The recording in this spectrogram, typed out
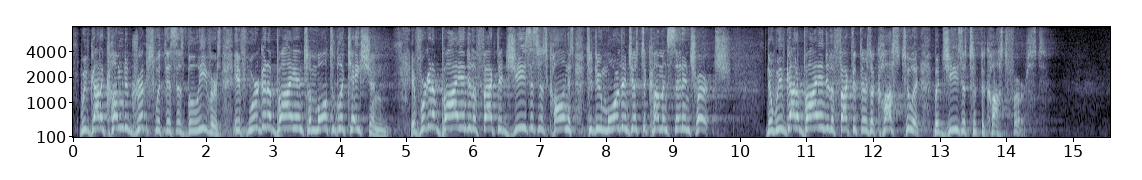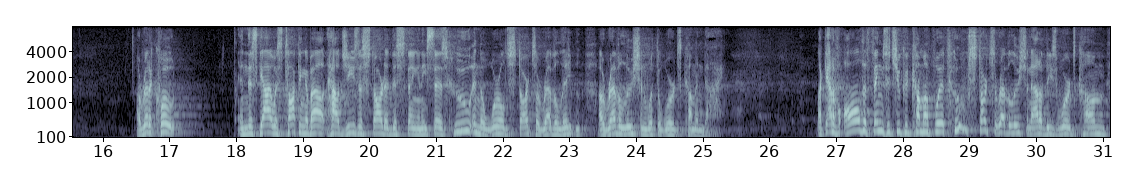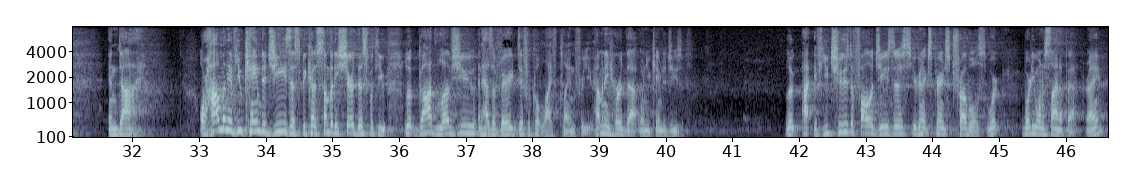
We've got to come to grips with this as believers. If we're going to buy into multiplication, if we're going to buy into the fact that Jesus is calling us to do more than just to come and sit in church, then we've got to buy into the fact that there's a cost to it, but Jesus took the cost first. I read a quote and this guy was talking about how Jesus started this thing, and he says, Who in the world starts a, a revolution with the words come and die? Like, out of all the things that you could come up with, who starts a revolution out of these words come and die? Or how many of you came to Jesus because somebody shared this with you? Look, God loves you and has a very difficult life plan for you. How many heard that when you came to Jesus? Look, I, if you choose to follow Jesus, you're going to experience troubles. Where, where do you want to sign up at, right?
